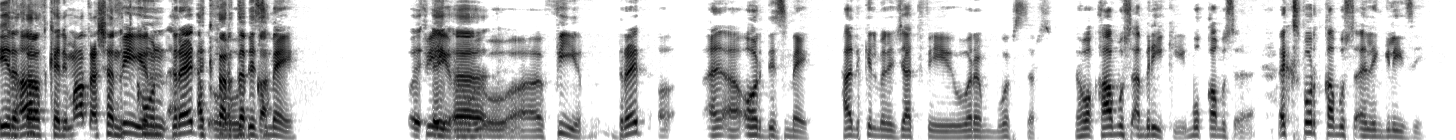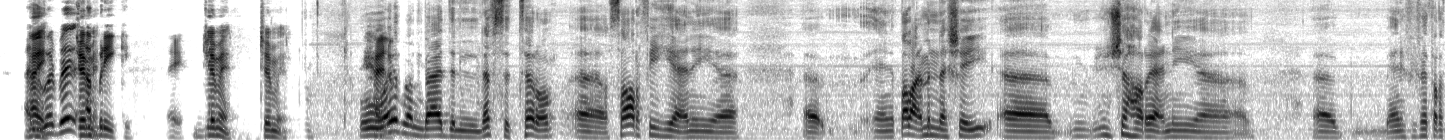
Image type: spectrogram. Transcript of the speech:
إلى؟ ثلاث كلمات عشان fear تكون dread أكثر دقة. و dismay إي- فير آه، fear dread or dismay هذه الكلمة اللي جات في ميريام ويبسترز. هو قاموس أمريكي مو قاموس اكسبورت قاموس الإنجليزي. أي، الورم جميل. جميل وأيضا بعد نفس الترور آه، صار فيه يعني آه، آه، يعني طلع منه شيء انشهر يعني يعني في فترة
